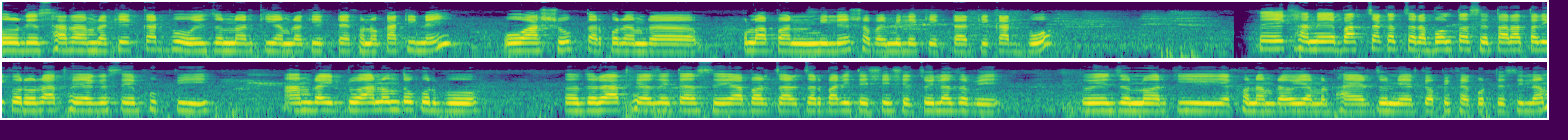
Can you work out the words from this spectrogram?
ওরে ছাড়া আমরা কেক কাটবো এই জন্য আর কি আমরা কেকটা এখনও কাটি নাই। ও আসুক, তারপরে আমরা পোলাপান মিলে সবাই মিলে কেকটা আর কি কাটবো। তো এখানে বাচ্চা কাচ্চারা বলতেছে, তাড়াতাড়ি করো, রাত হয়ে গেছে ফুপ্পি আমরা একটু আনন্দ করব। রাত হয়ে যাইতে আছে আবার যার যার বাড়িতে শেষে চলে যাবে। তো এই জন্য আর কি এখন আমরা ওই আমার ভাইয়ের জন্য আর কি অপেক্ষা করতেছিলাম।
